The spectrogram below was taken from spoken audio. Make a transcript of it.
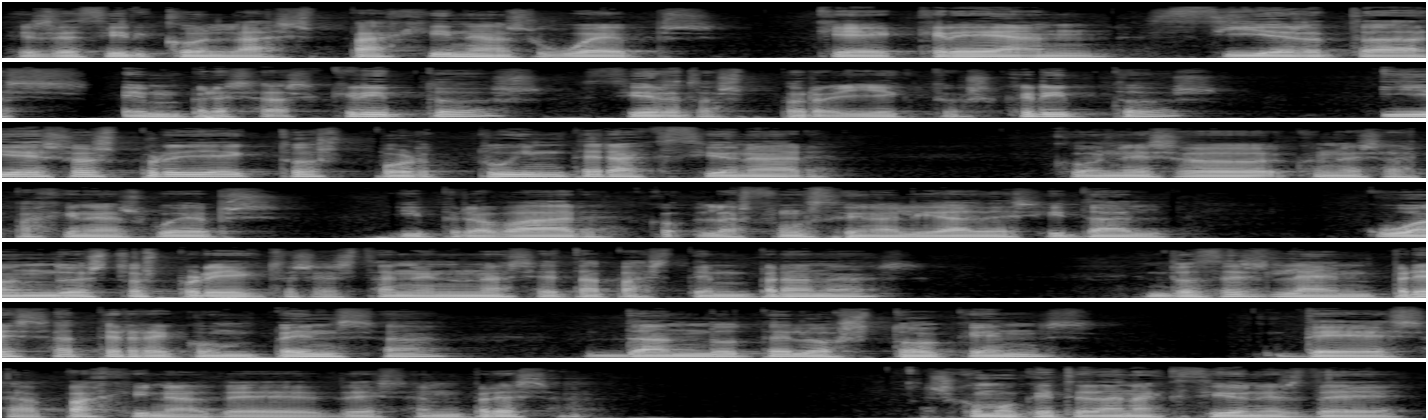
es decir, con las páginas web que crean ciertas empresas criptos, ciertos proyectos criptos, y esos proyectos, por tú interaccionar con, con esas páginas web y probar las funcionalidades y tal cuando estos proyectos están en unas etapas tempranas, entonces la empresa te recompensa dándote los tokens de esa página, de, de esa empresa. Es como que te dan acciones de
